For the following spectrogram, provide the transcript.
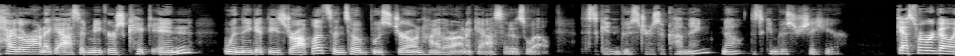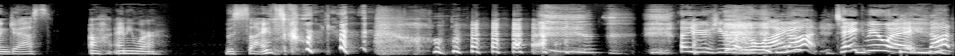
hyaluronic acid makers kick in when they get these droplets. And so it boosts your own hyaluronic acid as well. The skin boosters are coming. No, the skin boosters are here. Guess where we're going, Jess? Oh, anywhere. The science corner. You, you were like, Hawaii? Not- Take me away. Yeah, not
